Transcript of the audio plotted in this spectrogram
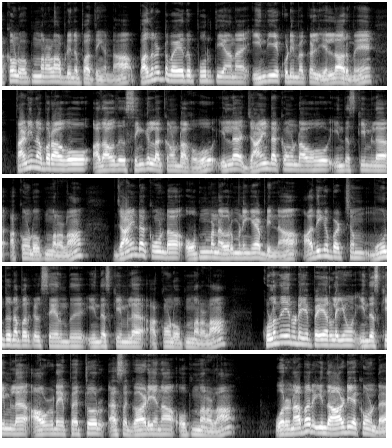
அக்கௌண்ட் ஓப்பன் பண்ணலாம் அப்படின்னு பார்த்தீங்கன்னா பதினெட்டு வயது பூர்த்தியான இந்திய குடிமக்கள் எல்லாருமே தனிநபராகவோ அதாவது சிங்கிள் அக்கௌண்ட்டாகவோ இல்லை ஜாயிண்ட் அக்கௌண்ட்டாகவோ இந்த ஸ்கீமில் அக்கௌண்ட் ஓப்பன் பண்ணலாம். ஜாயிண்ட் அக்கௌண்ட்டாக ஓப்பன் பண்ண விரும்புனீங்க அப்படின்னா அதிகபட்சம் மூன்று நபர்கள் சேர்ந்து இந்த ஸ்கீமில் அக்கௌண்ட் ஓப்பன் பண்ணலாம். குழந்தையினுடைய பெயர்லையும் இந்த ஸ்கீமில் அவருடைய பெற்றோர் ஆஸ் அ கார்டியனாக ஓப்பன் பண்ணலாம். ஒரு நபர் இந்த ஆர்டி அக்கௌண்ட்டை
